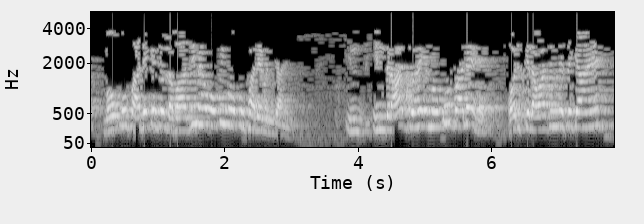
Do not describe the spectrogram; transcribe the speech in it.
موقوف علیہ کے جو لوازم ہیں وہ بھی موقوف علیہ بن جائیں۔ اندراج جو ہے یہ موقوف والے ہے۔ اور اس کے لوازم میں سے کیا ہیں؟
